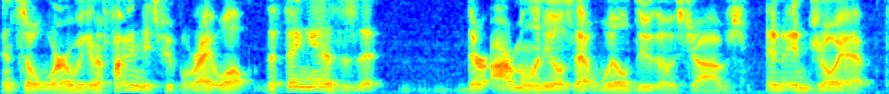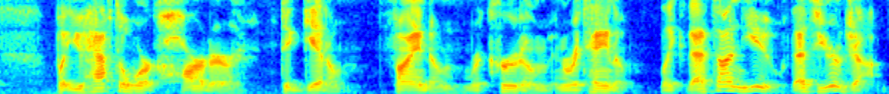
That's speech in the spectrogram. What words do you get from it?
And so where are we going to find these people, right? Well, the thing is is that there are millennials that will do those jobs and enjoy it, but you have to work harder to get them, find them, recruit them and retain them. Like that's on you. That's your job.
